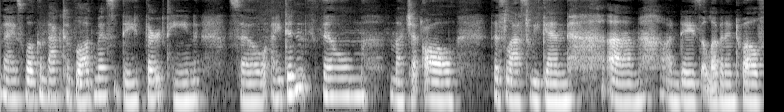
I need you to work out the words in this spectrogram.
guys, welcome back to Vlogmas day 13. So I didn't film much at all this last weekend um, on days 11 and 12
